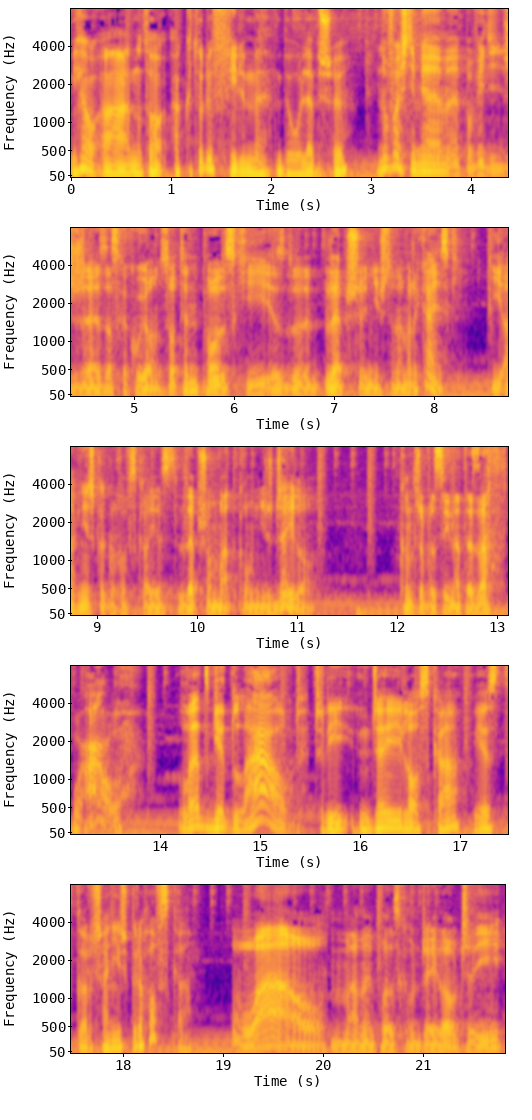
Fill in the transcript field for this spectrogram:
Michał, a no to a który film był lepszy? No właśnie miałem powiedzieć, że zaskakująco ten polski jest lepszy niż ten amerykański. I Agnieszka Grochowska jest lepszą matką niż J-Lo kontrowersyjna teza. Wow. Let's get loud! Czyli J. Loska jest gorsza niż Grochowska. Wow! Mamy polską J-Lo, czyli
